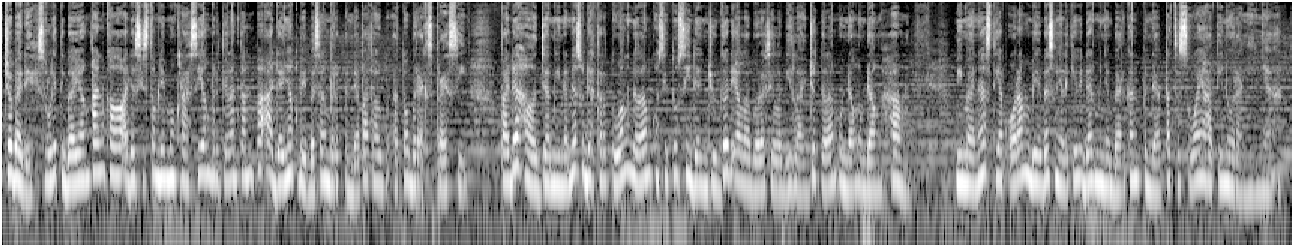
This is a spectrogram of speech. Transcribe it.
Coba deh, sulit dibayangkan kalau ada sistem demokrasi yang berjalan tanpa adanya kebebasan berpendapat atau, atau berekspresi. Padahal jaminannya sudah tertuang dalam konstitusi dan juga dielaborasi lebih lanjut dalam Undang-Undang HAM, di mana setiap orang bebas memiliki dan menyebarkan pendapat sesuai hati nuraninya.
